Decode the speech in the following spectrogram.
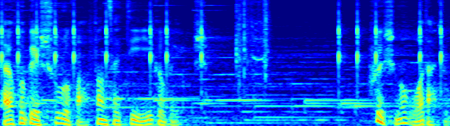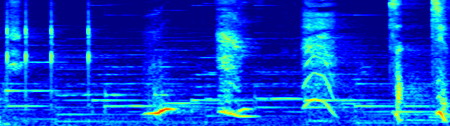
才会被输入法放在第一个位置。为什么我打就不是？再见。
